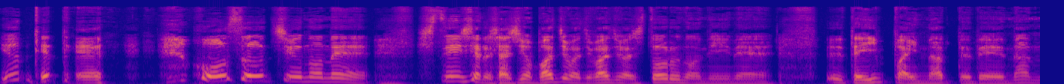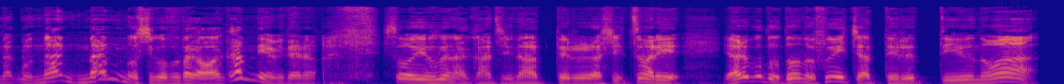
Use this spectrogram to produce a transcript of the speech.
言ってて、放送中のね、出演者の写真をバチバチバチバチ撮るのにね、手一杯になってて、な、な、な、何の仕事だかわかんねえみたいな、そういう風な感じになってるらしい。つまり、やることどんどん増えちゃってるっていうのは、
